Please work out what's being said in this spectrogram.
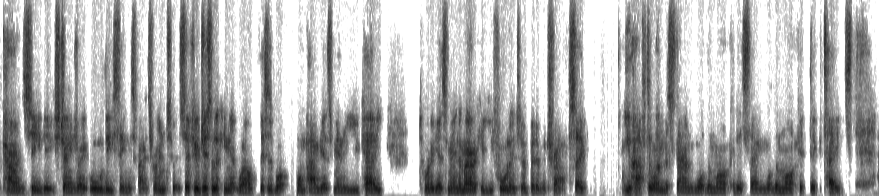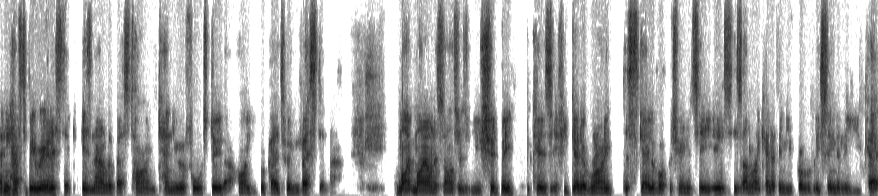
currency the exchange rate all these things factor into it. So if you're just looking at well this is what one pound gets me in the uk to what it gets me in america you fall into a bit of a trap. So you have to understand what the market is saying what the market dictates and you have to be realistic. Is now the best time? Can you afford to do that? Are you prepared to invest in that my, my honest answer is you should be because if you get it right the scale of opportunity is is unlike anything you've probably seen in the uk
